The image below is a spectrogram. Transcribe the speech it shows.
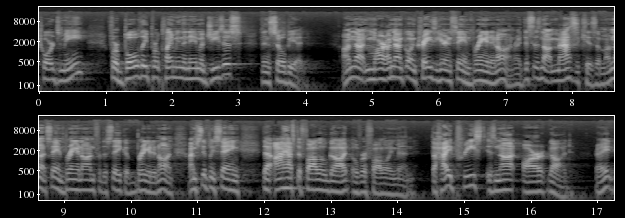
towards me for boldly proclaiming the name of Jesus, then so be it. I'm not, mar- I'm not going crazy here and saying bringing it on, right? This is not masochism. I'm not saying bring it on for the sake of bringing it on. I'm simply saying that I have to follow God over following men. The high priest is not our God, right?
